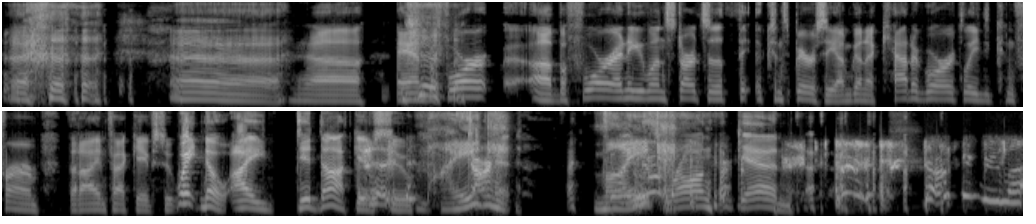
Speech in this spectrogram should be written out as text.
that. uh, uh, and before uh, before anyone starts a, th- a conspiracy, I'm going to categorically confirm that I in fact gave Sue. Wait, no, I did not give Sue. Mike? Darn it! Mike, it's wrong again. Don't make me laugh.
